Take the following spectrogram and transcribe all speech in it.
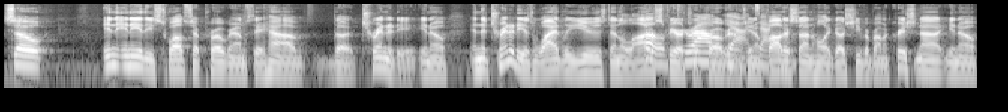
so, in any of these 12 step programs, they have the Trinity, you know, and the Trinity is widely used in a lot Oh, of spiritual programs, yeah, you know, exactly. Father, Son, Holy Ghost, Shiva, Brahma, Krishna, you know,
